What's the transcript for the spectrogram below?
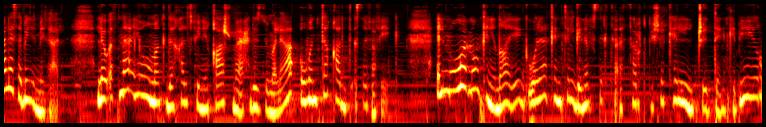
على سبيل المثال لو أثناء يومك دخلت في نقاش مع أحد الزملاء وانتقد صفة فيك الموضوع ممكن يضايق ولكن تلقى نفسك تأثرت بشكل جدا كبير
